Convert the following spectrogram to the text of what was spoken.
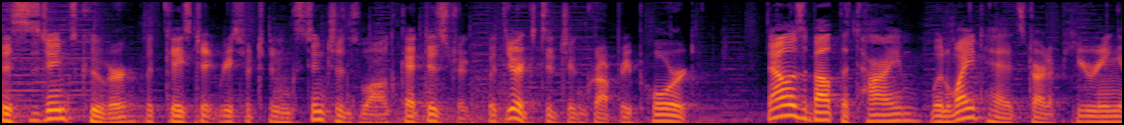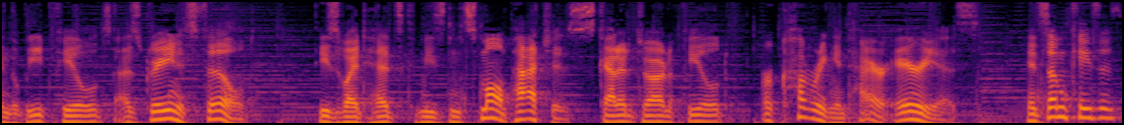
This is James Coover with K State Research and Extension's Wildcat District with your Extension Crop Report. Now is about the time when whiteheads start appearing in the wheat fields as grain is filled. These whiteheads can be in small patches scattered throughout a field or covering entire areas. In some cases,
